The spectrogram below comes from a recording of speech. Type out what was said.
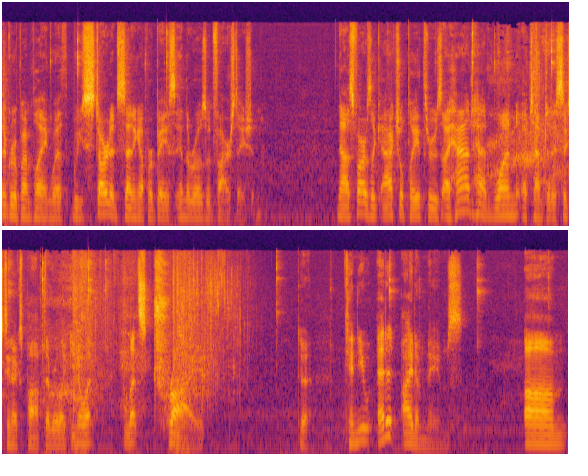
the group I'm playing with, we started setting up our base in the Rosewood Fire Station. Now, as far as like actual playthroughs, I had had one attempt at a 16x pop that were like, you know what, let's try. To, can you edit item names? Um,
